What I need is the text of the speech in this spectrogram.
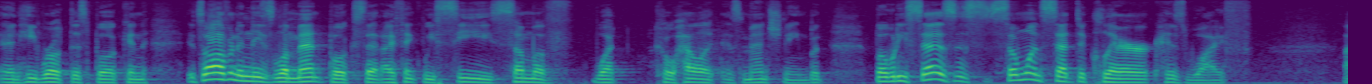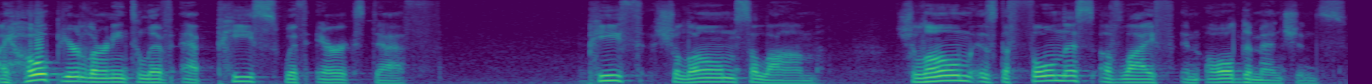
and he wrote this book. And it's often in these lament books that I think we see some of what Kohelet is mentioning. But, but what he says is someone said to Claire, his wife, I hope you're learning to live at peace with Eric's death. Peace, shalom, salam. Shalom is the fullness of life in all dimensions.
